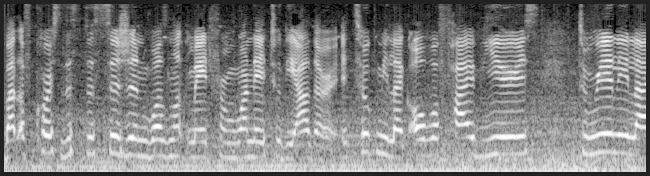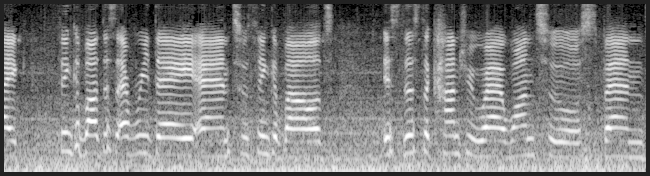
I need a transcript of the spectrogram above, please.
But of course this decision was not made from one day to the other. It took me like over five years to really like think about this every day and to think about is this the country where I want to spend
